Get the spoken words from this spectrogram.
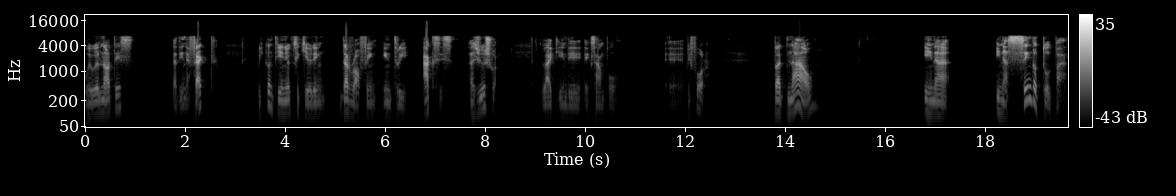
we will notice that in effect, we continue executing the roughing in three axes as usual, like in the example uh, before. But now in a in a single toolpath,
